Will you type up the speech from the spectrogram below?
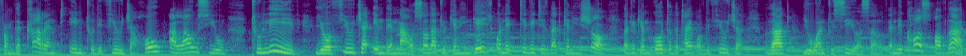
from the current into the future. Hope allows you to live your future in the now so that you can engage on activities that can ensure that you can go to the type of the future that you want to see yourself. And because of that,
